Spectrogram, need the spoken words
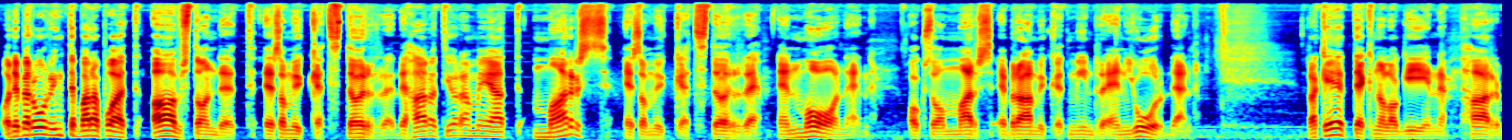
Och det beror inte bara på att avståndet är så mycket större. Det har att göra med att Mars är så mycket större än månen. Också om Mars är bra mycket mindre än jorden. Raketteknologin har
